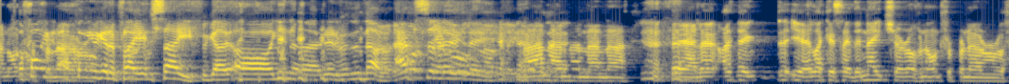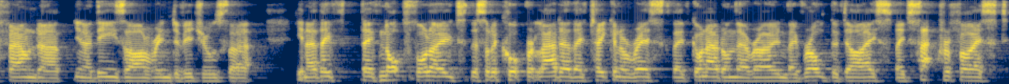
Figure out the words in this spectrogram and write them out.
an I thought, entrepreneur. I thought you were going to play it safe and go, oh, you know, no, absolutely. no, no, no, no, no. Yeah, look, I think that, yeah, like I say, the nature of an entrepreneur or a founder, you know, these are individuals that, you know, they've they've not followed the sort of corporate ladder. They've taken a risk. They've gone out on their own. They've rolled the dice. They've sacrificed,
